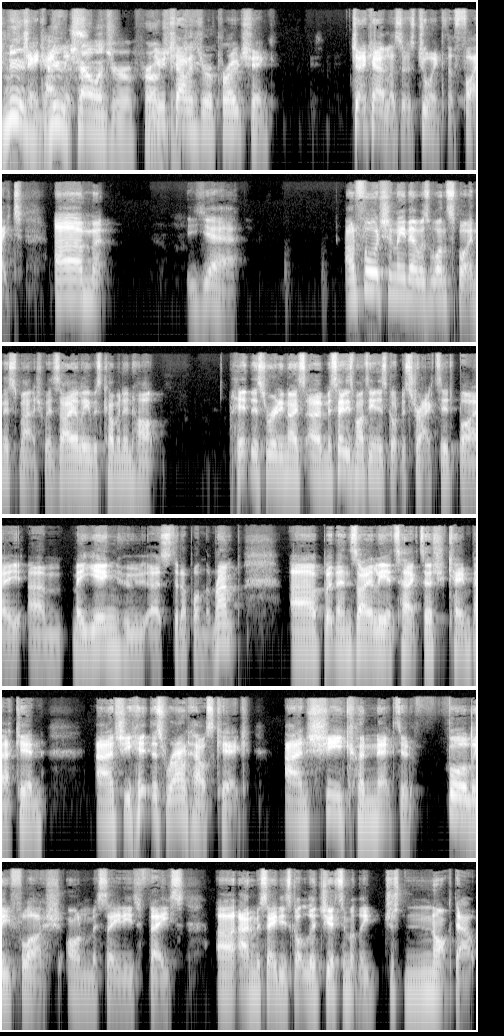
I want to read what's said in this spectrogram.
new, Jake Atlas, new challenger approaching. New challenger approaching. Jake Atlas has joined the fight. Um, yeah. Unfortunately, there was one spot in this match where Xia Li was coming in hot, hit this really nice. Uh, Mercedes Martinez got distracted by um, Mei Ying, who uh, stood up on the ramp. Uh, but then Li attacked her. She came back in and she hit this roundhouse kick and she connected fully flush on Mercedes' face. Uh, and Mercedes got legitimately just knocked out.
